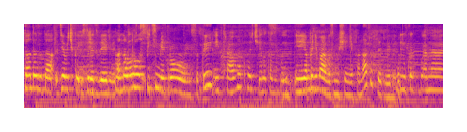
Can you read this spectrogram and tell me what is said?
Да-да-да, девочка из Red Velvet. Она упала с 5-метровой высоты. И травму получила как бы. И я понимаю возмущение фанатов Red Velvet. Ну, как бы она,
